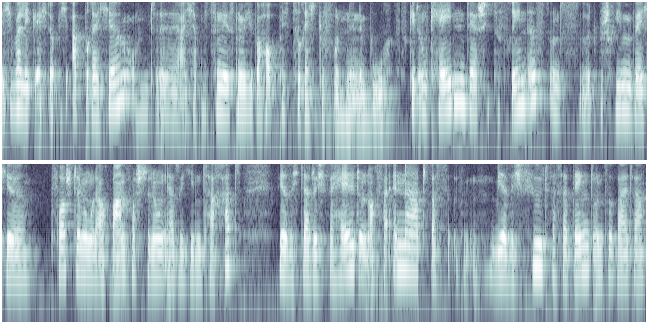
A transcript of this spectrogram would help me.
Ich überlege echt, ob ich abbreche. Und äh, ja, ich habe mich zunächst nämlich überhaupt nicht zurechtgefunden in dem Buch. Es geht um Caden, der schizophren ist und es wird beschrieben, welche Vorstellungen oder auch Wahnvorstellungen er so jeden Tag hat, wie er sich dadurch verhält und auch verändert, was, wie er sich fühlt, was er denkt und so weiter.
